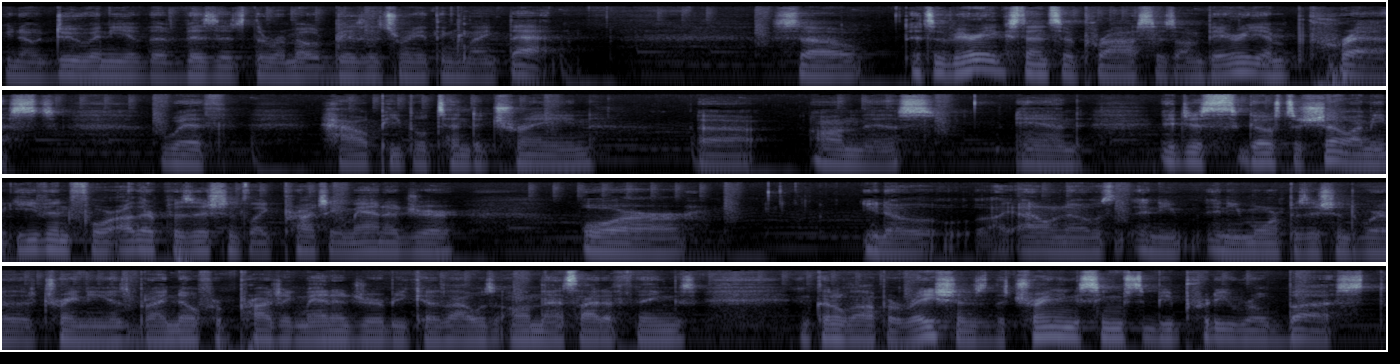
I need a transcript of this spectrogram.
you know do any of the visits, the remote visits or anything like that. So it's a very extensive process. I'm very impressed with how people tend to train uh, on this, and it just goes to show. I mean, even for other positions like project manager, or you know, I, I don't know any any more positions where the training is, but I know for project manager because I was on that side of things in clinical operations, the training seems to be pretty robust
